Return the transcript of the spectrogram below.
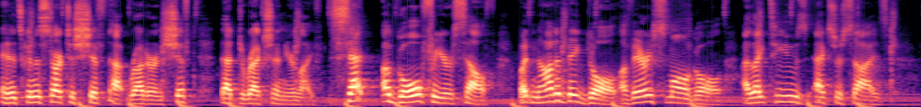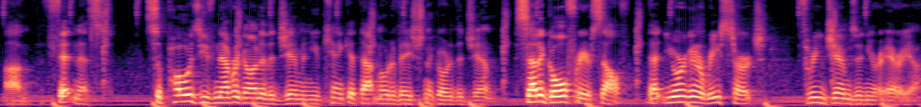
And it's gonna start to shift that rudder and shift that direction in your life. Set a goal for yourself, but not a big goal, a very small goal. I like to use exercise, um, fitness. Suppose you've never gone to the gym and you can't get that motivation to go to the gym. Set a goal for yourself that you are gonna research three gyms in your area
